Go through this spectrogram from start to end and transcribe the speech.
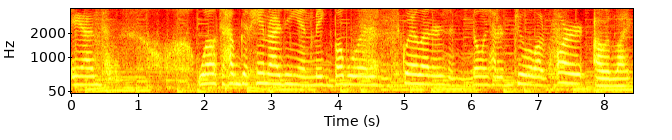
and well, to have good handwriting and make bubble letters and square letters and knowing how to do a lot of art. I would like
